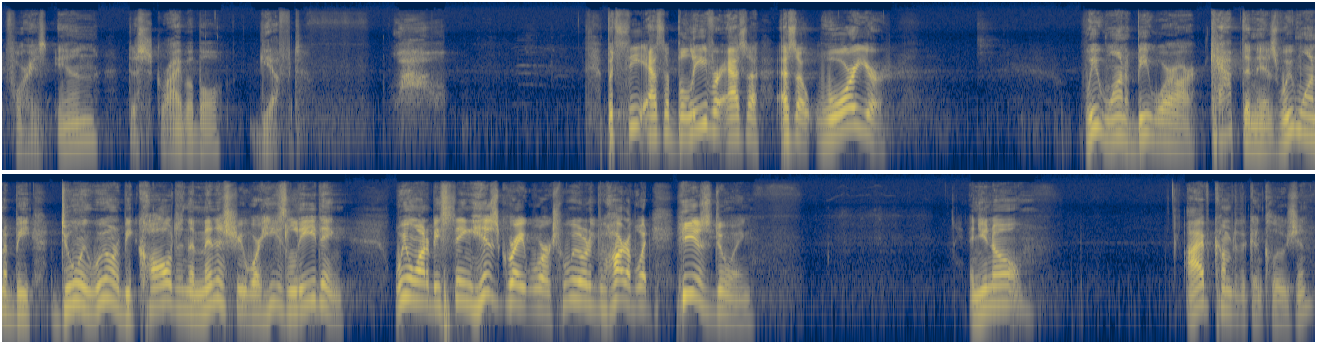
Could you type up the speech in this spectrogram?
for his indescribable gift. Wow. But see, as a believer, as a, as a warrior, we want to be where our captain is. We want to be doing, we want to be called in the ministry where he's leading. We want to be seeing his great works. We want to be part of what he is doing. And you know, I've come to the conclusion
